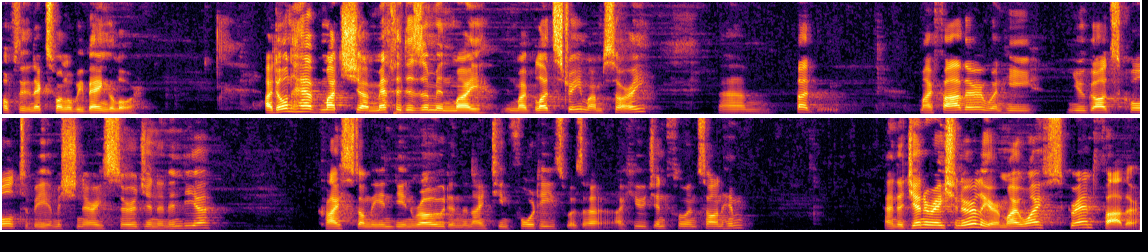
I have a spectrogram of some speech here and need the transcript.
hopefully, the next one will be Bangalore. I don't have much Methodism in my, in my bloodstream, I'm sorry. Um, but my father, when he knew God's call to be a missionary surgeon in India. Christ on the Indian Road in the 1940s was a, a, huge influence on him. And a generation earlier, my wife's grandfather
